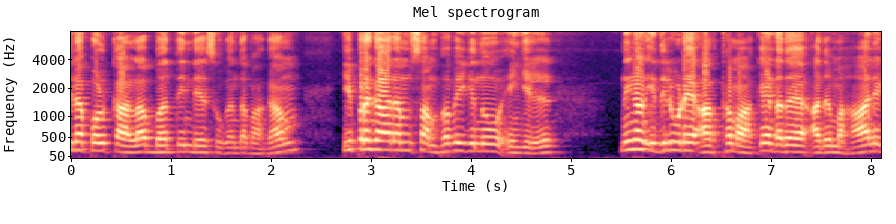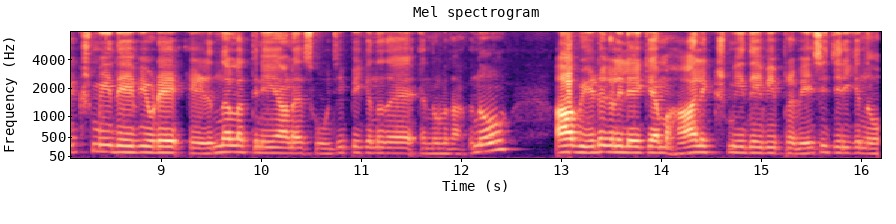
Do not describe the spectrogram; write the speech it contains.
ചിലപ്പോൾ കളഭത്തിന്റെ സുഗന്ധമാകാം ഇപ്രകാരം സംഭവിക്കുന്നു എങ്കിൽ നിങ്ങൾ ഇതിലൂടെ അർത്ഥമാക്കേണ്ടത് അത് മഹാലക്ഷ്മി ദേവിയുടെ എഴുന്നള്ളത്തിനെയാണ് സൂചിപ്പിക്കുന്നത് എന്നുള്ളതാകുന്നു. ആ വീടുകളിലേക്ക് മഹാലക്ഷ്മി ദേവി പ്രവേശിച്ചിരിക്കുന്നു.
